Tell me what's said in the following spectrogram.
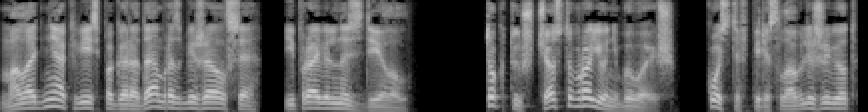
Молодняк весь по городам разбежался и правильно сделал. Так ты ж часто в районе бываешь. Костя в Переславле живет.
